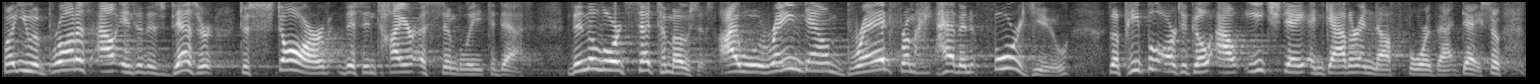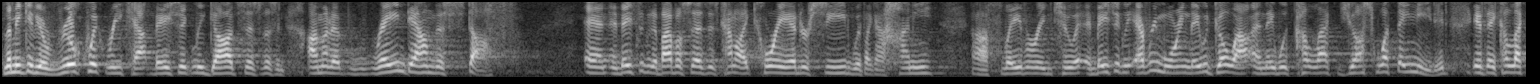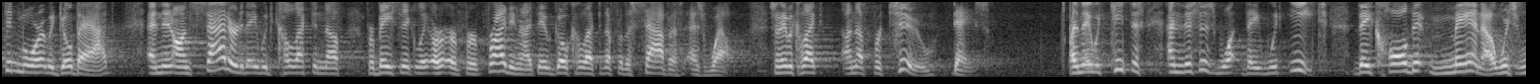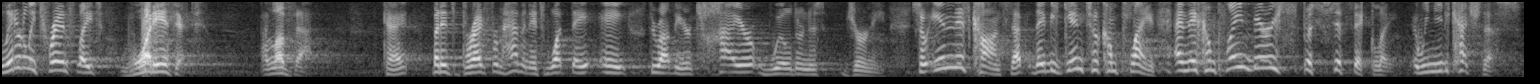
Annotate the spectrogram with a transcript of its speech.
But you have brought us out into this desert to starve this entire assembly to death. Then the Lord said to Moses, I will rain down bread from heaven for you the people are to go out each day and gather enough for that day. So let me give you a real quick recap. Basically, God says, listen, I'm going to rain down this stuff. And, and basically, the Bible says it's kind of like coriander seed with like a honey uh, flavoring to it. And basically, every morning they would go out and they would collect just what they needed. If they collected more, it would go bad. And then on Saturday, they would collect enough for basically, or, or for Friday night, they would go collect enough for the Sabbath as well. So they would collect enough for two days. And they would keep this, and this is what they would eat. They called it manna, which literally translates, What is it? I love that. Okay? But it's bread from heaven. It's what they ate throughout the entire wilderness journey. So, in this concept, they begin to complain, and they complain very specifically. And we need to catch this.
